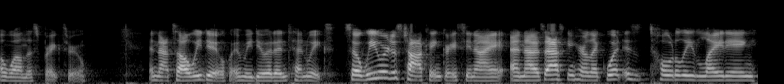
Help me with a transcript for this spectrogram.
a wellness breakthrough. And that's all we do. And we do it in 10 weeks. So we were just talking, Gracy and I, and I was asking her, like, what is totally lighting,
